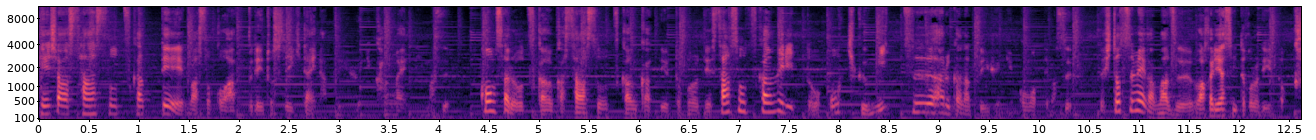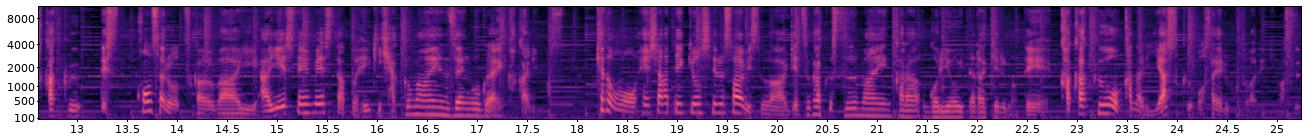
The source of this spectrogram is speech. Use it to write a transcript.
弊社は SARS を使って、まあ、そこをアップデートしていきたいなというふうに考えています。コンサルを使うか SARS を使うかっていうところで、SARS を使うメリット大きく3つあるかなというふうに思ってます。1つ目がまず分かりやすいところで言うと価格です。コンサルを使う場合、ISMS だと平均100万円前後ぐらいかかります。けども、弊社が提供しているサービスは月額数万円からご利用いただけるので、価格をかなり安く抑えることができます。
